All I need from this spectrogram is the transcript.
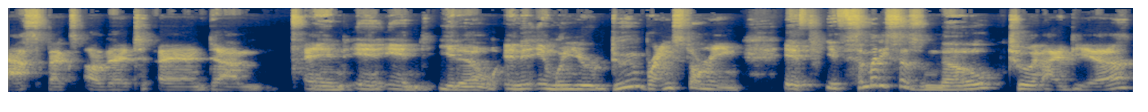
aspects of it. And um, and, and, and you know and, and when you're doing brainstorming if if somebody says no to an idea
